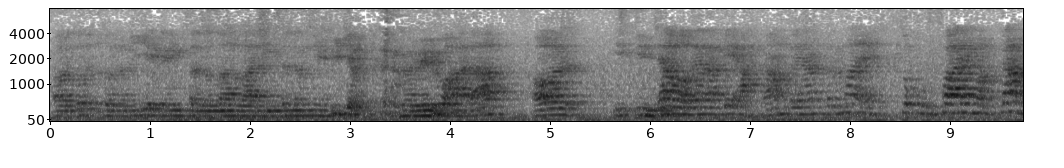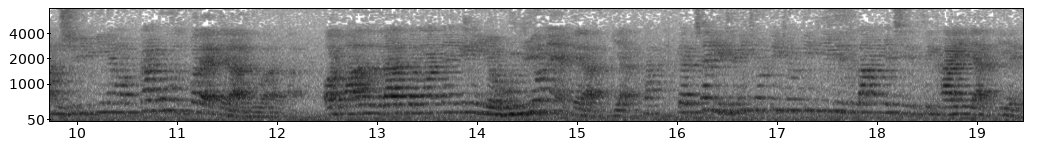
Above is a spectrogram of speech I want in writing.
اور دوستو، نبی کریم صلی اللہ علیہ وسلم نے بھی جب گھریلو آداب اور استنجا وغیرہ کے احکام بیان فرمائے، تو کفار مکہ مشرقین مکہ کو اس پر اعتراض ہوا تھا۔ اور بعض حضرات فرماتے ہیں کہ یہودیوں نے اعتراض کیا تھا کہ اچھا اتنی چھوٹی چھوٹی چیز اسلام میں سکھائی جاتی ہے،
